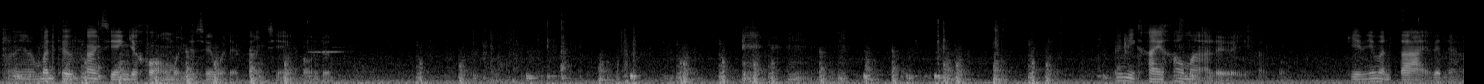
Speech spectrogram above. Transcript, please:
เอาอย่างบันทึกฟังเสียงเจ้าของเหมือนจะเสียบ่ได้ฟังเสียงของเดินไม่มีใครเข้ามาเลยครับผมเกมนี้มันตายไปแล้ว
